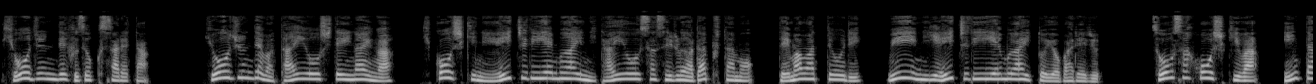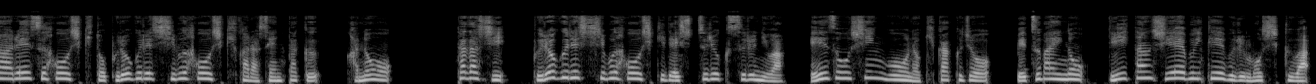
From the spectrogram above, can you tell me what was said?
標準で付属された。標準では対応していないが、非公式に HDMI に対応させるアダプタも出回っており、Wii に HDMI と呼ばれる。操作方式はインターレース方式とプログレッシブ方式から選択可能。ただし、プログレッシブ方式で出力するには映像信号の規格上、別売の D 端子 AV ケーブルもしくは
